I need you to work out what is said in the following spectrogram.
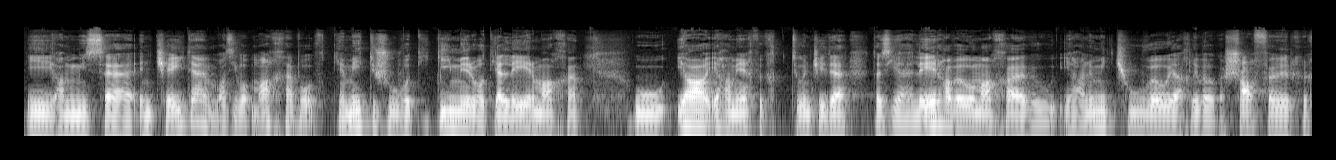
Ich musste äh, entscheiden, was ich machen will, wo die Mittelschule, wo die Gimmer, wo die Lehre machen. Und ja, ich habe mich wirklich dazu entschieden, dass ich eine Lehre machen wollte, weil ich nicht mit der Schule wollte, ich wollte ein bisschen arbeiten, wirklich,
